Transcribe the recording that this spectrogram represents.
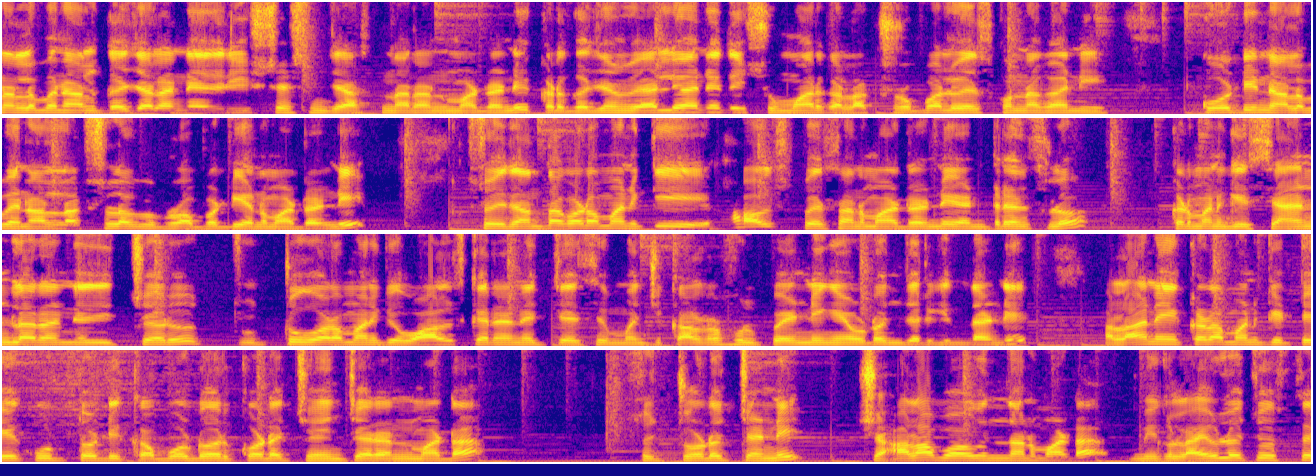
నలభై నాలుగు గజాలు అనేది రిజిస్ట్రేషన్ చేస్తున్నారనమాట అండి. ఇక్కడ గజం వాల్యూ అనేది సుమారుగా లక్ష రూపాయలు వేసుకున్నా కానీ కోటి నలభై నాలుగు లక్షల ప్రాపర్టీ అనమాట అండి. సో ఇదంతా కూడా మనకి హాల్ స్పేస్ అనమాట అండి ఎంట్రన్స్లో ఇక్కడ మనకి శాండ్లర్ అనేది ఇచ్చారు. చుట్టూ కూడా మనకి వాల్ స్కేర్ అనేది ఇచ్చేసి మంచి కలర్ఫుల్ పెయింటింగ్ ఇవ్వడం జరిగిందండి. అలానే ఇక్కడ మనకి టేక్వుడ్ తోటి కబోర్డ్ వర్క్ కూడా చేయించారనమాట సో చూడొచ్చండి. చాలా బాగుందనమాట మీకు లైవ్లో చూస్తే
